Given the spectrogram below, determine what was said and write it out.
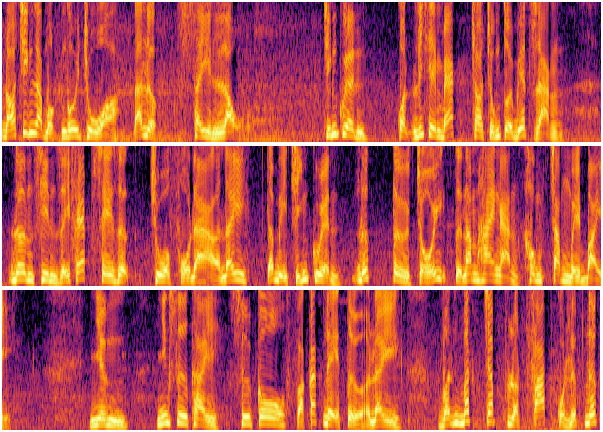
đó chính là một ngôi chùa đã được xây lậu. Chính quyền quận Lichtenberg cho chúng tôi biết rằng đơn xin giấy phép xây dựng chùa Phổ Đà ở đây đã bị chính quyền Đức từ chối từ năm 2017. Nhưng những sư thầy, sư cô và các đệ tử ở đây vẫn bất chấp luật pháp của nước Đức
